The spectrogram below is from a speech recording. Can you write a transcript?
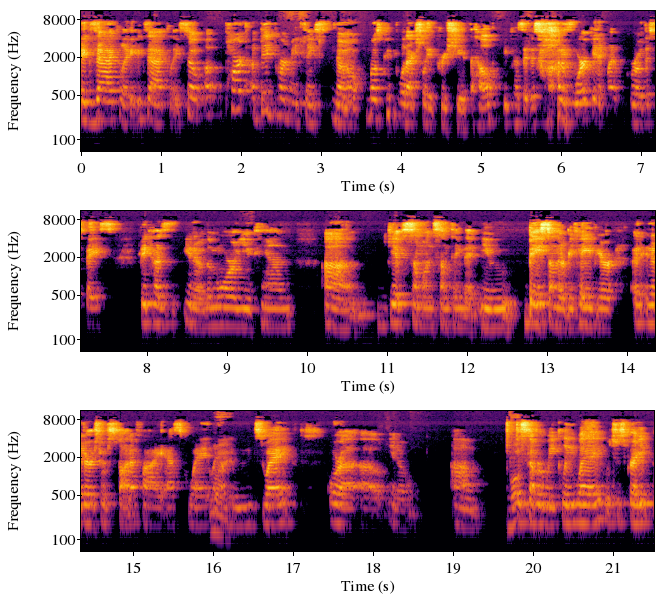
Exactly, exactly. So a part, a big part of me thinks no. Most people would actually appreciate the help because it is a lot of work and it might grow the space. Because you know, the more you can um, give someone something that you, based on their behavior, in a very sort of Spotify-esque way, like Right. a moods way, or a, a you know. Um, Well- Discover Weekly way, which is great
